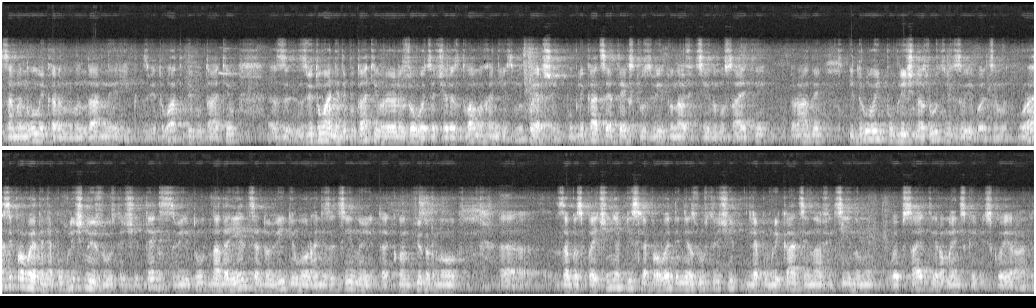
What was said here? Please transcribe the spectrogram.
за минулий календарний рік. Звітувати депутатів звітування депутатів реалізовується через два механізми: перший публікація тексту звіту на офіційному сайті ради, і другий публічна зустріч з виборцями. У разі проведення публічної зустрічі текст звіту надається до відділу організаційної та комп'ютерного компьютерную забезпечення після проведення зустрічі для публікації на офіційному вебсайті Роменської міської ради.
